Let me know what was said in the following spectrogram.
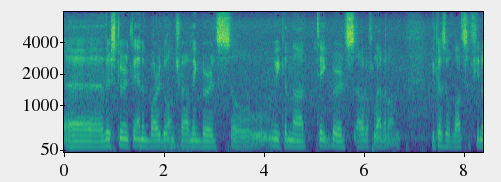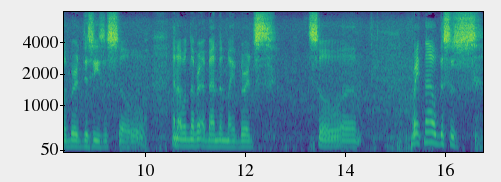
Uh, there's currently an embargo on traveling birds, so we cannot take birds out of Lebanon because of lots of you know bird diseases. So, and I would never abandon my birds. So, uh, right now this is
